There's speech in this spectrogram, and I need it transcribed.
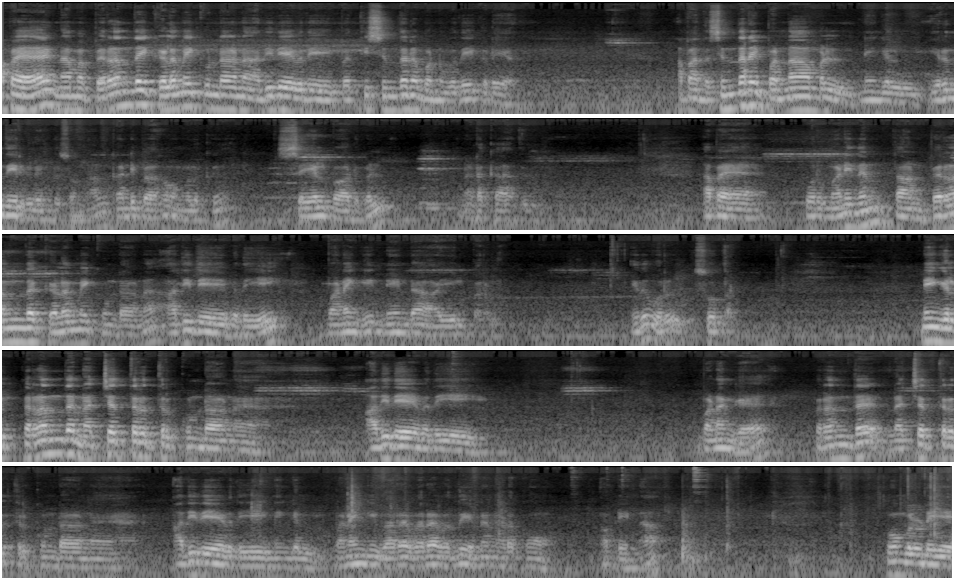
அப்போ நம்ம பிறந்த கிழமைக்குண்டான அதிதேவதையை பற்றி சிந்தனை பண்ணுவதே கிடையாது. அப்போ அந்த சிந்தனை பண்ணாமல் நீங்கள் இருந்தீர்கள் என்று சொன்னால் கண்டிப்பாக உங்களுக்கு செயல்பாடுகள் நடக்காது. அப்போ ஒரு மனிதன் தான் பிறந்த கிழமைக்குண்டான அதிதேவதையை வணங்கி நீண்ட ஆயுள் பெறலாம். இது ஒரு சூத்திரம். நீங்கள் பிறந்த நட்சத்திரத்திற்குண்டான அதிதேவதையை வணங்க பிறந்த நட்சத்திரத்திற்குண்டான அதிதேவதையை நீங்கள் வணங்கி வர வர வந்து என்ன நடக்கும் அப்படின்னா உங்களுடைய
